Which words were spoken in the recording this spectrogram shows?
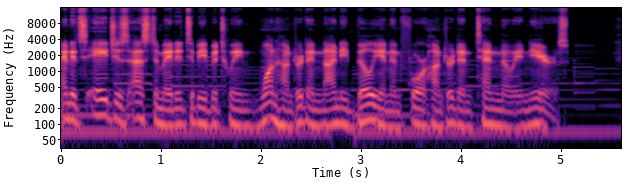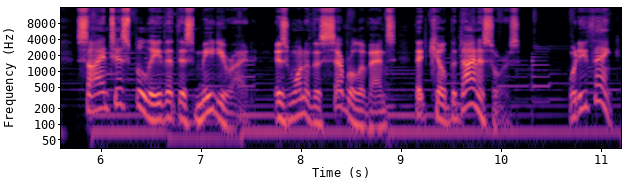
and its age is estimated to be between 190 billion and 410 million years. Scientists believe that this meteorite is one of the several events that killed the dinosaurs. What do you think?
